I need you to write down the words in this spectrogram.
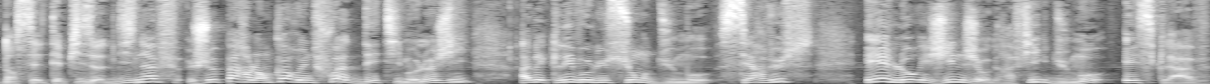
Dans cet épisode 19, je parle encore une fois d'étymologie avec l'évolution du mot servus et l'origine géographique du mot esclave.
